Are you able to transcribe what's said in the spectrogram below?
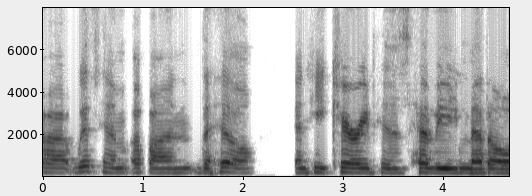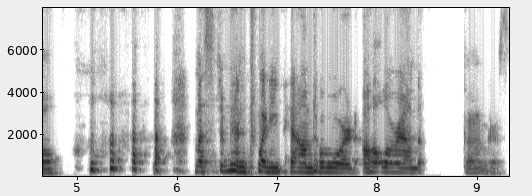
uh, with him up on the hill, and he carried his heavy metal must have been 20 pound award all around Congress.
